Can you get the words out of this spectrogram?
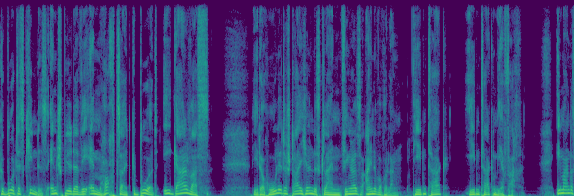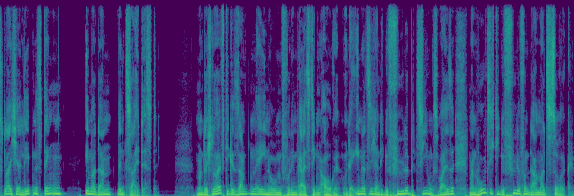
Geburt des Kindes, Endspiel der WM, Hochzeit, Geburt, egal was. Wiederhole das Streicheln des kleinen Fingers eine Woche lang. Jeden Tag, jeden Tag mehrfach. Immer an das gleiche Erlebnis denken, immer dann, wenn Zeit ist. Man durchläuft die gesamten Erinnerungen vor dem geistigen Auge und erinnert sich an die Gefühle beziehungsweise man holt sich die Gefühle von damals zurück.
